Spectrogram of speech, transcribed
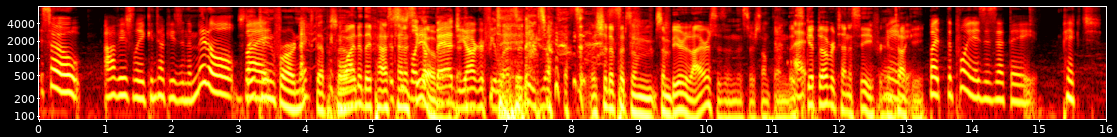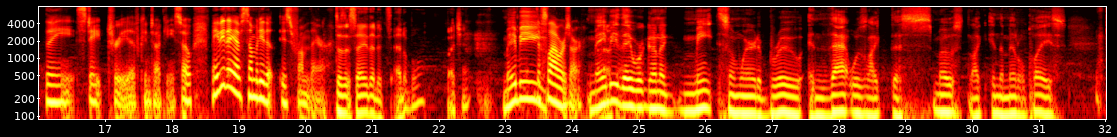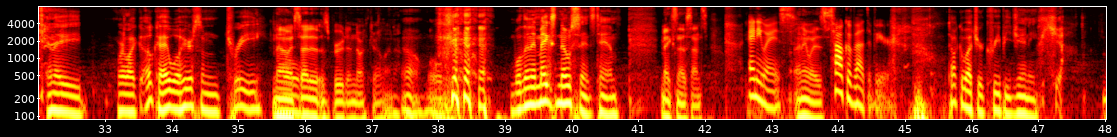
So obviously Kentucky's in the middle, Stay but tuned for our next episode. Why did they pass This Tennessee is like a over? bad geography lesson. They should have put some some bearded irises in this or something. They I- skipped over Tennessee for maybe. Kentucky. But the point is, is that they picked the state tree of Kentucky. So maybe they have somebody that is from there. Does it say that it's edible by chance? maybe The flowers are. maybe they were gonna meet somewhere to brew, and that was like the most like in the middle place, and they were like, okay, well here's some tree. No, Oh, it said it was brewed in North Carolina. Oh well. well, then it makes no sense, Tim. Makes no sense. Anyways, Anyways, talk about the beer. Talk about your creepy Jenny.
